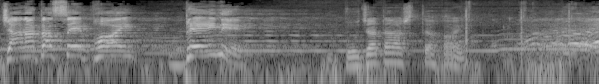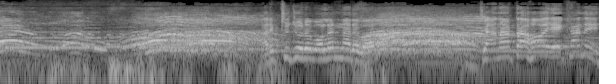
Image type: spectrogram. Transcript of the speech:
জানাটা সেফ হয় ব্রেইনে বোঝাটা আসতে হয়। আরেকটু জোরে বলেন না রে ভাই। জানাটা হয় এখানে,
